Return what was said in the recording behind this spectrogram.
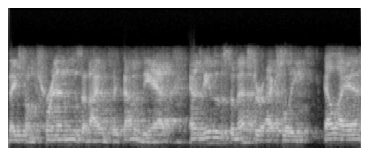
based on trends and items they found in the ad. And at the end of the semester, actually, LIS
